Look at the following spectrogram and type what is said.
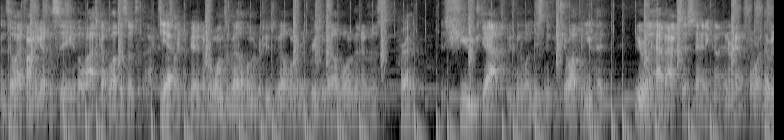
until I finally got to see the last couple episodes of that. Yeah. It's like okay, number one's available, number two's available, number three's available, and then it was Right. this huge gaps between when these things would show up, and you had you didn't really have access to any kind of internet forum. There were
